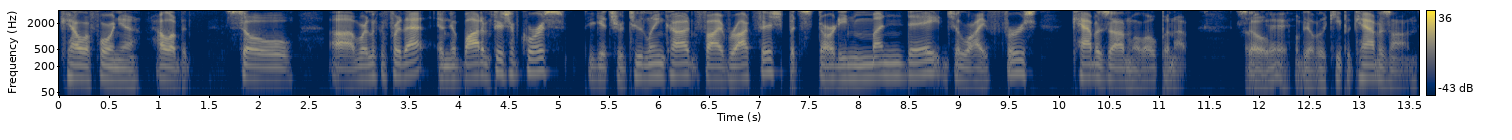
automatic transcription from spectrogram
California halibut. So uh, we're looking for that. And the bottom fish, of course, you get your two lingcod, five rockfish. But starting Monday, July 1st, Cabezon will open up. So Okay. we'll be able to keep a Cabezon.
